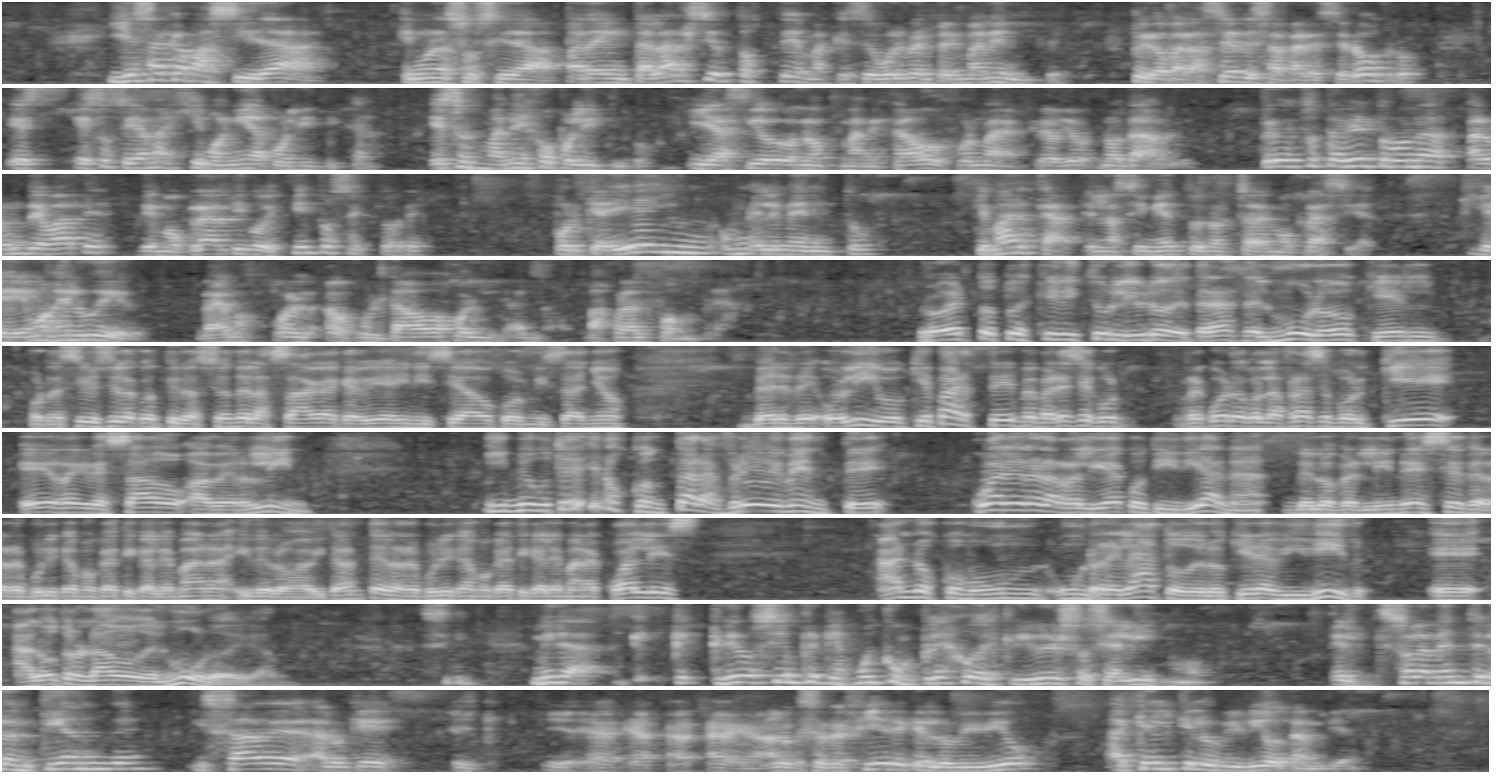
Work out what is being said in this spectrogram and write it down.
Y esa capacidad en una sociedad para instalar ciertos temas que se vuelven permanentes pero para hacer desaparecer otro, es, eso se llama hegemonía política. Eso es manejo político y ha sido manejado de forma, creo yo, notable. Pero esto está abierto para, un debate democrático de distintos sectores, porque ahí hay un, elemento que marca el nacimiento de nuestra democracia, que queremos eludir, la hemos ocultado bajo, bajo la alfombra. Roberto, tú escribiste un libro Detrás del Muro, que es, por decirlo así, la continuación de la saga que habías iniciado con mis años verde olivo, que parte, me parece, recuerdo con la frase, ¿por qué he regresado a Berlín? Y me gustaría que nos contaras brevemente cuál era la realidad cotidiana de los berlineses de la República Democrática Alemana y de los habitantes de la República Democrática Alemana. ¿Cuál es, haznos como un, relato de lo que era vivir eh, al otro lado del muro, digamos? Sí, mira, creo siempre que es muy complejo describir el socialismo. Él solamente lo entiende y sabe a lo que a, lo que se refiere que lo vivió, aquel que lo vivió también.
